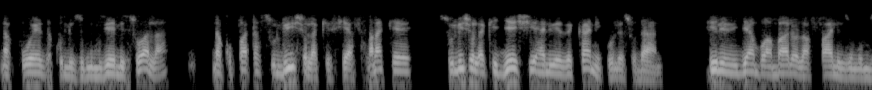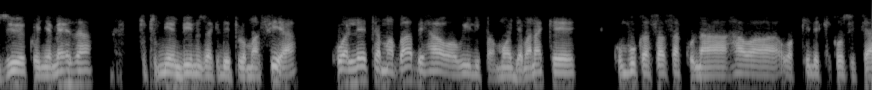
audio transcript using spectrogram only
na kuweza kulizungumzia hili suala na kupata suluhisho la kisiasa. manake suluhisho la kijeshi haliwezekani kule Sudan. Hili ni jambo ambalo lafaa lizungumziwe kwenye meza, tutumie mbinu za kidiplomasia kuwaleta mababe hawa wawili pamoja, manake kumbuka sasa kuna hawa wa kile kikosi cha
